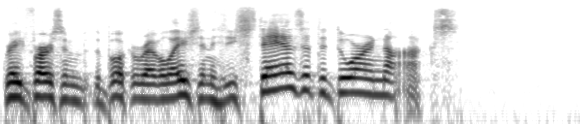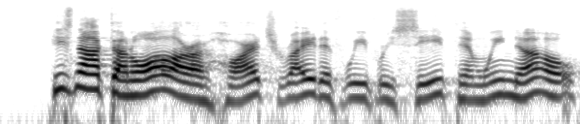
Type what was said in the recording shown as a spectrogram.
Great verse in the book of Revelation. He stands at the door and knocks. He's knocked on all our hearts, right? If we've received him, we know,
